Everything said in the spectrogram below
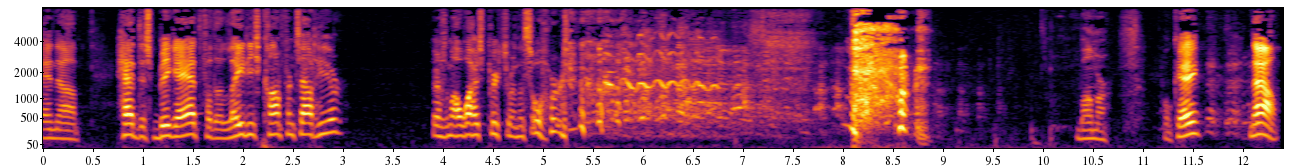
and uh, had this big ad for the ladies' conference out here. There's my wife's picture on the sword. Bummer. Okay? Now,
